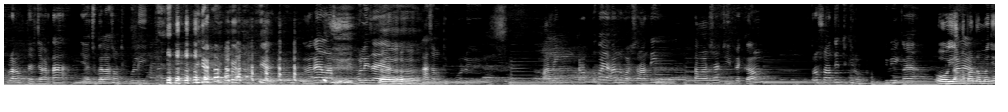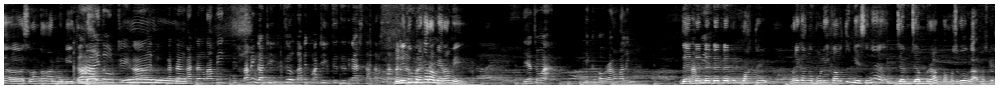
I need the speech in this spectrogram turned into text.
pulang dari Jakarta ya juga langsung dibully. Ya sebenarnya langsung dibully saya langsung dibully. Paling kerap tuh kayak anu mas nanti tangan saya dipegang terus nanti digini gini kayak Oh, yang apa namanya eh, selangkanganmu Nah ditendang. itu di ah, itu kadang-kadang tapi tapi nggak di tapi cuma di di, di, di kayak starter starter Dan itu mereka rame-rame. ya cuma tiga orang paling Dan dan, dan dan dan waktu mereka ngebully kau tuh biasanya jam-jam berapa? Maksud gue nggak, maksud gue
